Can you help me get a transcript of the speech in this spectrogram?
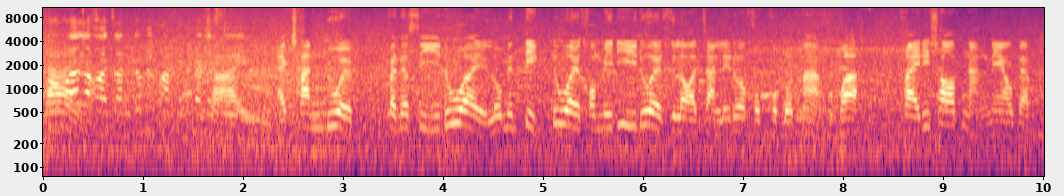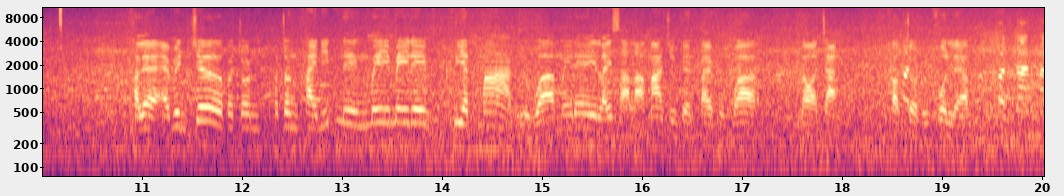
เพใช่ราะว่าละออนจันก็มีความเป็นแฟนตาใช่ซีแอคชั่นด้วยแฟนตาซีด้วยโรแมนติกด้วยคอมเมดี้ด้วยคือเราอาจารย์เลยกด้วยว่าครบครบรถมาก ผมว่าใครที่ชอบหนังแนวแบบเขาเรียกแอดเวนเจอร์ประจนประจนภัยนิดนึงไม่ไม่ได้เครียดมาก หรือว่าไม่ได้ไร้สาระมากจนเกินไป ผมว่าเราอาจารย์ตอบโจทย์ทุกคนเลยครับ กดดันไหม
